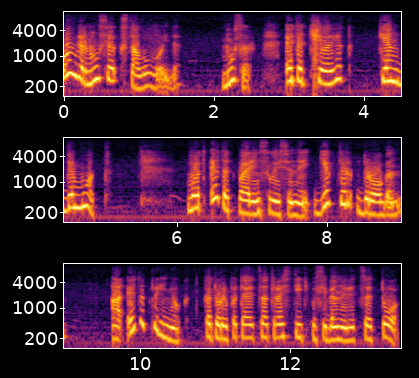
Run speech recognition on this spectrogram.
Он вернулся к столу Ллойда. «Мусор, этот человек Кен де Мот. Вот этот парень с лысиной — Гектор Дроган. А этот паренек, который пытается отрастить у себя на лице то,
